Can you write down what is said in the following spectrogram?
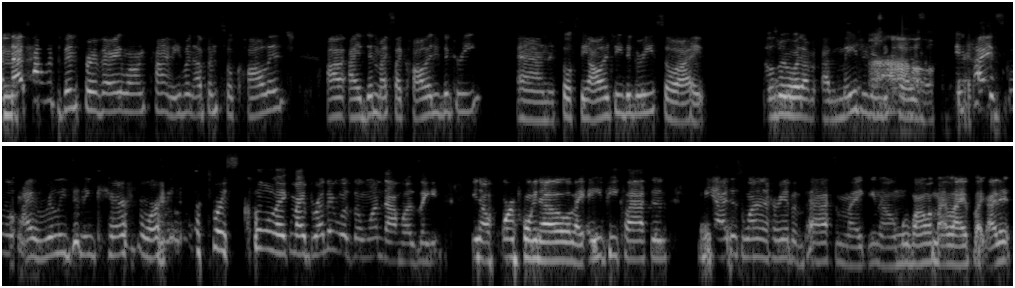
and that's how it's been for a very long time, even up until college. I, I did my psychology degree and a sociology degree. So I, those were what I, I majored in because Wow. in high school I really didn't care for for school. Like my brother was the one that was like, you know, 4.0, like AP classes. Me, I just wanted to hurry up and pass and like, you know, move on with my life. Like I didn't,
